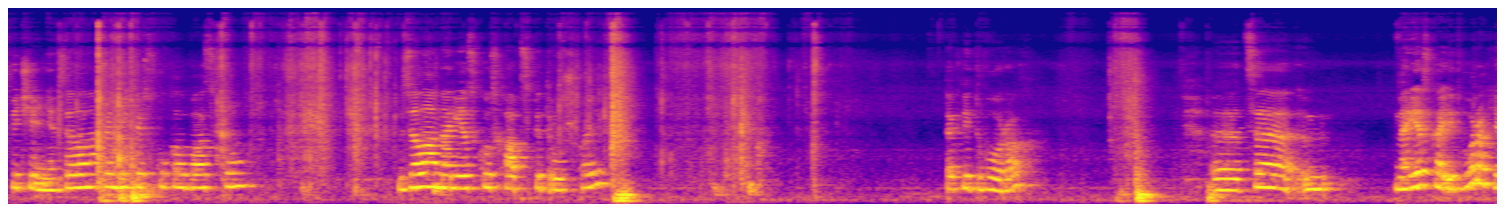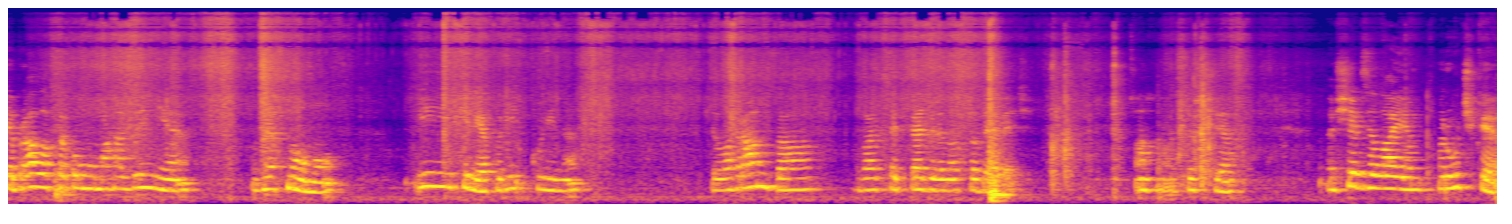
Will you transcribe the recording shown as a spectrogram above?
Печенье взяла на кондитерскую колбаску. Взяла нарезку з хаб з петрушкою. Такий творог. Е, Це нарізка і творог я брала в такому магазині в м'ясному. І філе курі, куріне. Кілограм за 25,99. Ага, це ще. Ще взяла їм ручки.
